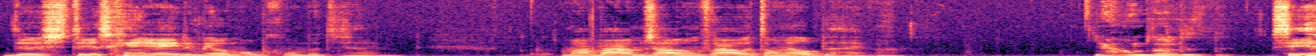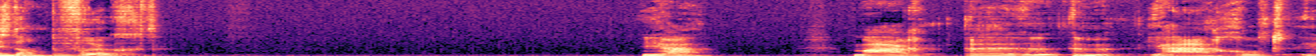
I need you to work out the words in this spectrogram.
Dus er is geen reden meer om opgewonden te zijn. Maar waarom zou een vrouw het dan wel blijven? ja, omdat het... Ze is dan bevrucht. Ja, maar... eh, ja, god... eh,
